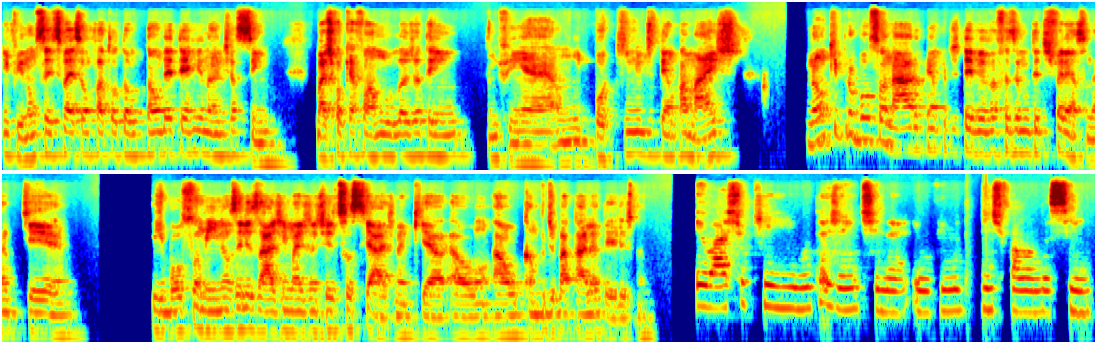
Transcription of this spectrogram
enfim, não sei se vai ser um fator tão, tão determinante assim. Mas de qualquer forma, Lula já tem, enfim, é um pouquinho de tempo a mais. Não que para o Bolsonaro o tempo de TV vai fazer muita diferença, né? Porque os bolsominions eles agem mais nas redes sociais, né? Que é, é, o, é o campo de batalha deles, né? Eu acho que muita gente, né? Eu vi muita gente falando assim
